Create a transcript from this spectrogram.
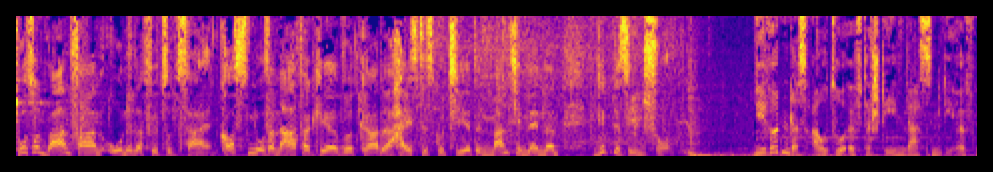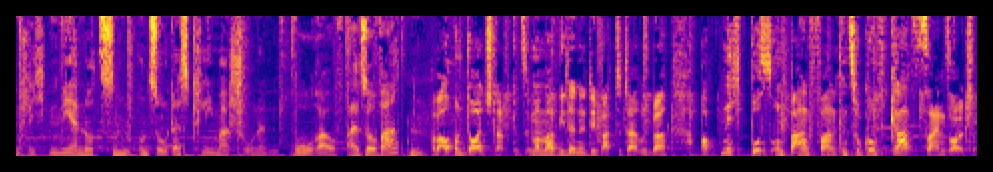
Bus und Bahn fahren, ohne dafür zu zahlen. Kostenloser Nahverkehr wird gerade heiß diskutiert. In manchen Ländern gibt es ihn schon. Wir würden das Auto öfter stehen lassen, die öffentlichen mehr nutzen und so das Klima schonen. Worauf also warten? Aber auch in Deutschland gibt es immer mal wieder eine Debatte darüber, ob nicht Bus- und Bahnfahren in Zukunft gratis sein sollte.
